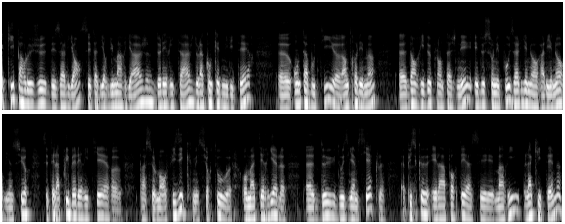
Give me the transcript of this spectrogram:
qui, par le jeu des alliances, c'est-à-dire du mariage, de l'héritage, de la conquête militaire, euh, ont abouti euh, entre les mains d'Henri II Plantagenet et de son épouse Aliénor. Aliénor, bien sûr, c'était la plus belle héritière, pas seulement au physique, mais surtout au matériel du XIIe siècle puisqu'elle a apporté à ses maris l'Aquitaine.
